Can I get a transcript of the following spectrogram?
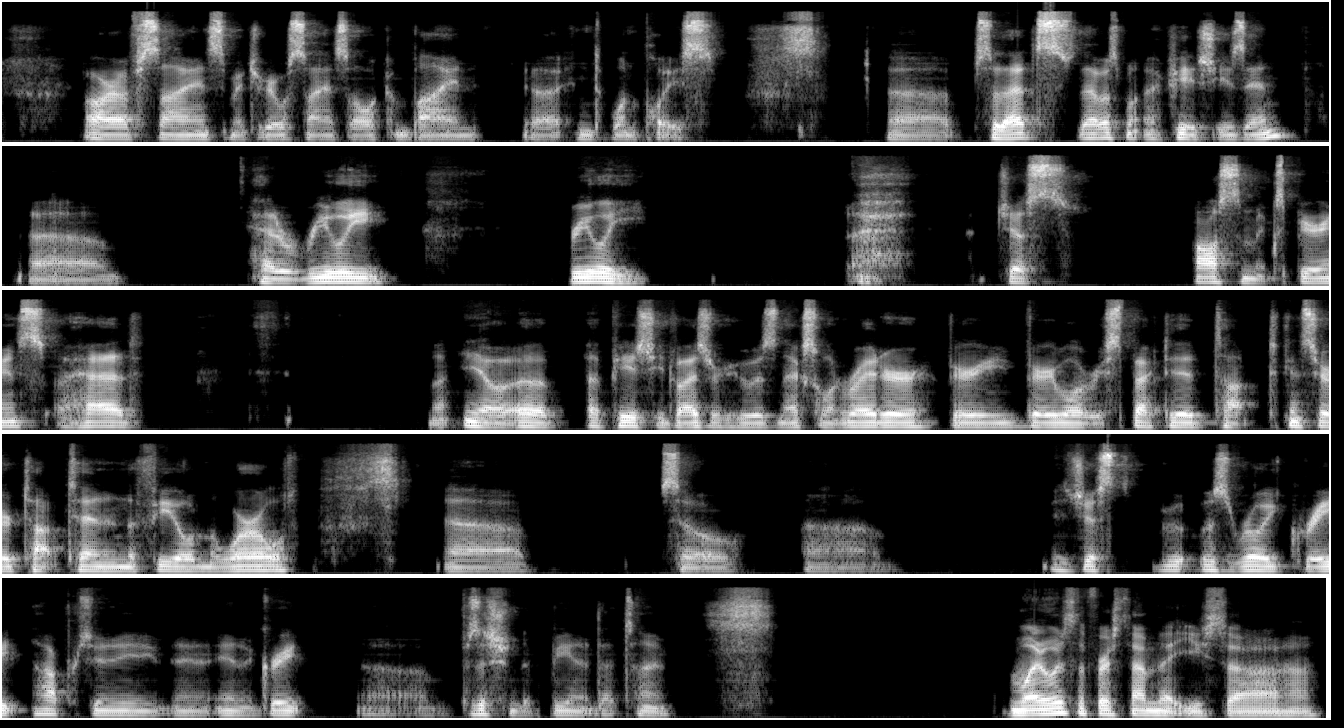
RF science, material science all combine uh, into one place. Uh, so that's that was what my PhD is in. Uh, had a really, really just awesome experience. I had, you know, a, a, PhD advisor who was an excellent writer, very, very well respected, top considered top ten in the field in the world. Uh, so um, it just it was a really great opportunity and, and a great uh, position to be in at that time. When was the first time that you saw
